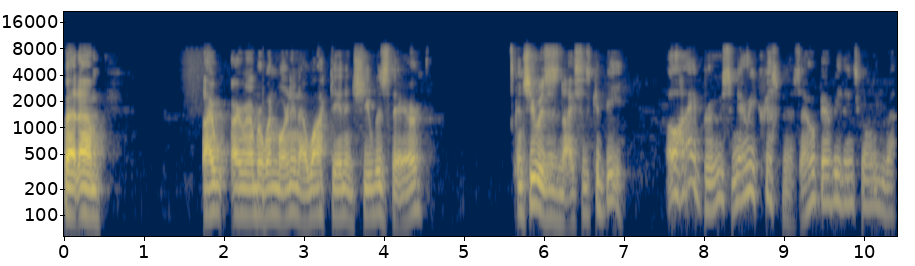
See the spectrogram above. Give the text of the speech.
But um, I, I remember one morning I walked in and she was there, and she was as nice as could be. Oh, hi, Bruce. Merry Christmas. I hope everything's going well.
